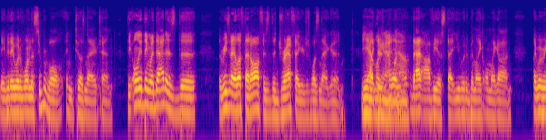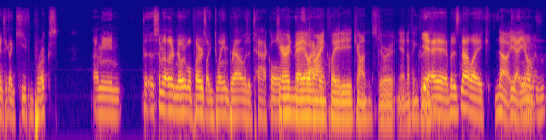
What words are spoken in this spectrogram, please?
Maybe they would have won the Super Bowl in 2009 or 10. The only thing with that is the the reason I left that off is the draft that year just wasn't that good. Yeah, like, there's at no it one now. that obvious that you would have been like, oh my god, like what were we gonna take like Keith Brooks? I mean, the, some of the other notable players like Duane Brown was a tackle. Jerod Mayo, Flacco- Ryan Clady, Jonathan Stewart. Yeah, nothing crazy. Yeah, yeah, yeah, but it's not like No, yeah, you don't.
